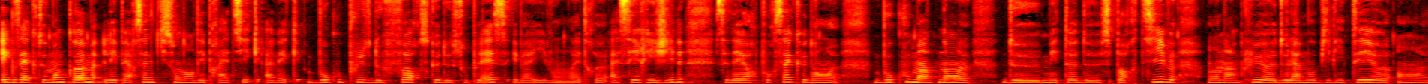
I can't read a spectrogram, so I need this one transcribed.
exactement comme les personnes qui sont dans des pratiques avec beaucoup plus de force que de souplesse, et eh ben, ils vont être assez rigides. C'est d'ailleurs pour ça que dans beaucoup maintenant euh, de méthodes sportives, on inclut euh, de la mobilité euh, en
